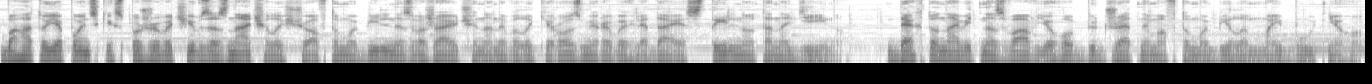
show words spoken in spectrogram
Багато японських споживачів зазначили, що автомобіль, незважаючи на невеликі розміри, виглядає стильно та надійно. Дехто навіть назвав його бюджетним автомобілем майбутнього.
